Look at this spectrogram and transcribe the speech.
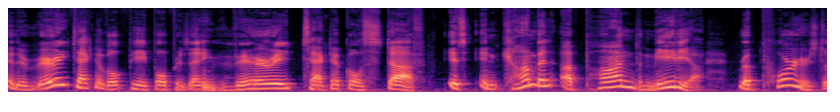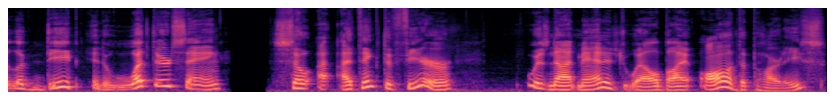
and they're very technical people presenting very technical stuff. It's incumbent upon the media, reporters, to look deep into what they're saying. So I, I think the fear was not managed well by all of the parties.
